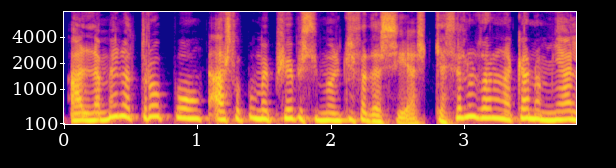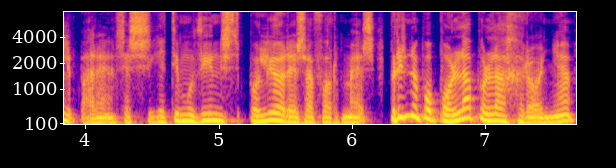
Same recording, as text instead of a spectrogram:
αλλά με έναν τρόπο, ας το πούμε, πιο επιστημονικής φαντασίας. Και θέλω τώρα να κάνω μια άλλη παρένθεση, γιατί μου δίνεις πολύ ωραίες αφορμές. Πριν από πολλά πολλά χρόνια,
